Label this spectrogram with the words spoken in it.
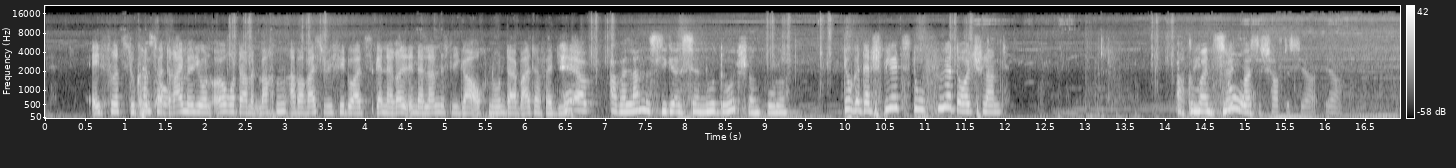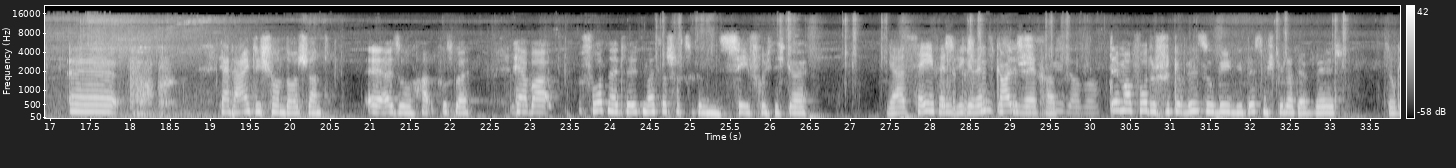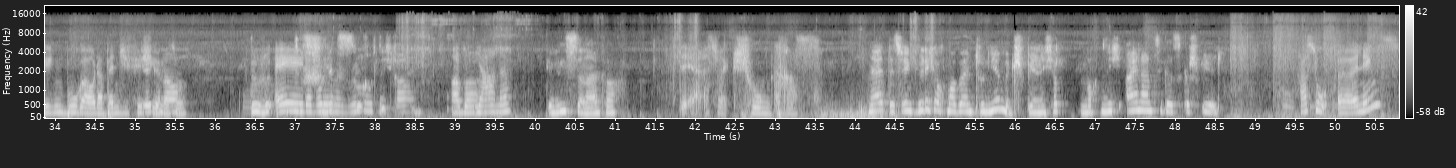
Ey Fritz, du kannst zwar auf. drei Millionen Euro damit machen, aber weißt du, wie viel du als generell in der Landesliga auch nur in deinem Alter verdienst? Hey, ab- aber Landesliga ist ja nur Deutschland, Bruder. Junge, dann spielst du für Deutschland. Ach, du meinst so? Weltmeisterschaft ist ja, ja. Äh, ja, da eigentlich schon Deutschland. Äh, also Fußball. Ja, aber Fortnite-Weltmeisterschaft zu gewinnen, safe richtig geil. Ja, safe, wenn du die gewinnst, bist du sehr krass. Stell mal vor, du gewinnst so gegen die besten Spieler der Welt. So gegen Buga oder Benji Fischi Ja, genau. oder Du, Ey, du da wurde jemand so richtig rein. Aber so. Ja, ne? gewinnst dann einfach. Der, das wäre schon krass. Ja, deswegen will ich auch mal beim Turnier mitspielen. Ich habe noch nicht ein einziges gespielt. Hast du Earnings?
